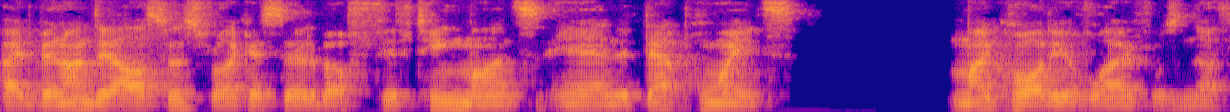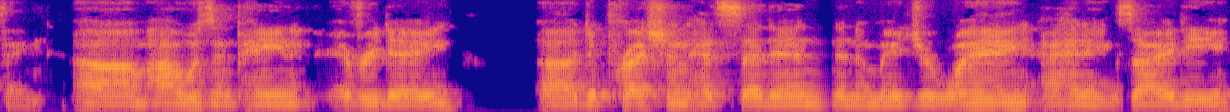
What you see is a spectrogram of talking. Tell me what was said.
I'd been on dialysis for, like I said, about 15 months. And at that point, my quality of life was nothing. Um, I was in pain every day. Uh, depression had set in in a major way. I had anxiety.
